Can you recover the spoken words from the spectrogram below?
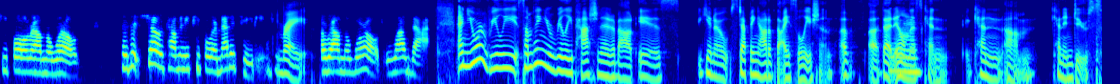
people around the world because it shows how many people are meditating. Right. Around the world. Love that. And you're really, something you're really passionate about is, you know, stepping out of the isolation of uh, that mm-hmm. illness can, can, um, can induce.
